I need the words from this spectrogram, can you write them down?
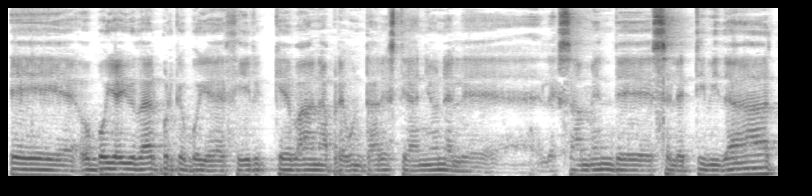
eh, os voy a ayudar porque os voy a decir que van a preguntar este año en el, examen de selectividad,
